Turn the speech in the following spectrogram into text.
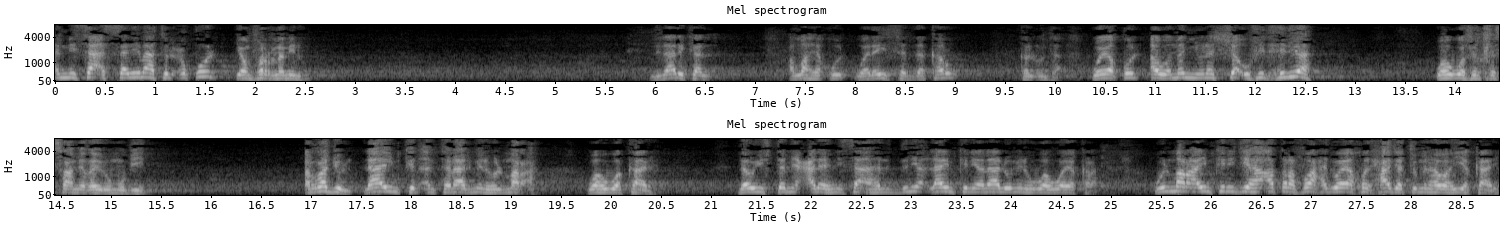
النساء السليمات العقول ينفرن منه. لذلك الله يقول وليس الذكر كالأنثى ويقول أو من ينشأ في الحلية وهو في الخصام غير مبين الرجل لا يمكن أن تنال منه المرأة وهو كاره. لو يجتمع عليه نساء أهل الدنيا لا يمكن ينالوا منه وهو يكره. والمرأة يمكن يجيها أطرف واحد ويأخذ حاجته منها وهي كاره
